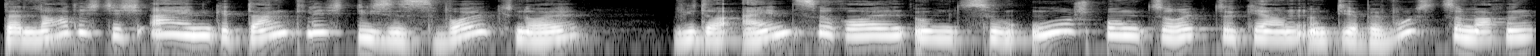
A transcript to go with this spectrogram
Dann lade ich dich ein, gedanklich dieses Wollknäuel wieder einzurollen, um zum Ursprung zurückzukehren und dir bewusst zu machen,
